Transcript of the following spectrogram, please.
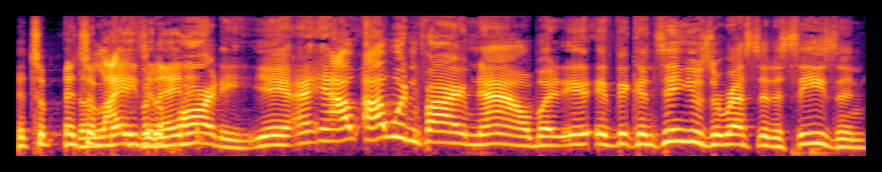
It's a it's the life of the ain't it? party. Yeah, I, I, I wouldn't fire him now, but if it continues the rest of the season,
